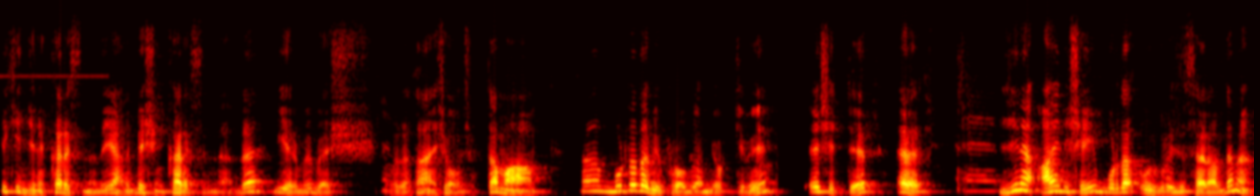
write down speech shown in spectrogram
İkincinin karesinden de yani 5'in karesinden de 25. O zaten aynı şey olacak. Tamam. Burada da bir problem yok gibi. Eşittir. Evet. Ee, Yine aynı şeyi burada uygulayacağız herhalde değil mi?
